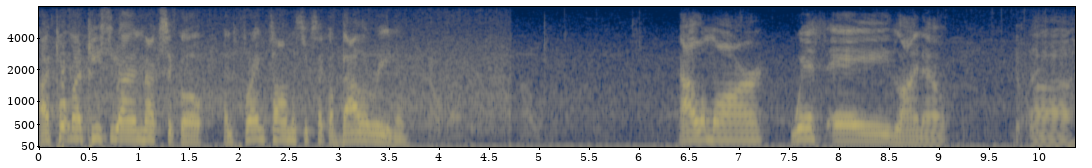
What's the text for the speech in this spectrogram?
I put my PCI in Mexico, and Frank Thomas looks like a ballerina. Alomar with a line out. Uh,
